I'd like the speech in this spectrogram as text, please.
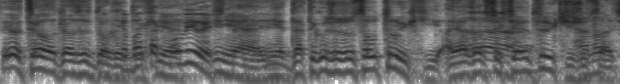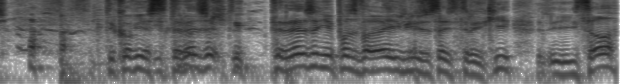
Ty, ty od razu do no Chyba tak nie, mówiłeś. Nie, wtedy. nie, dlatego, że rzucał trójki, a ja a, zawsze chciałem trójki no. rzucać. No. Tylko wiesz, trenerzy, trenerzy nie pozwalali mi rzucać trójki i co?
